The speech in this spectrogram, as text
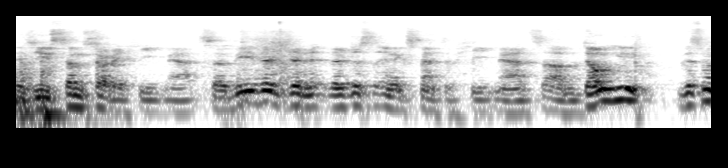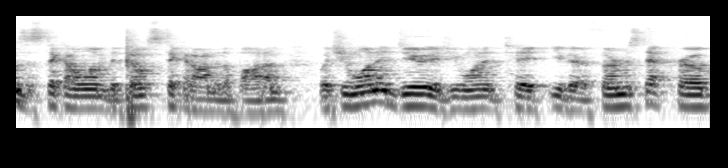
is use some sort of heat mat. So these are, they're just inexpensive heat mats. Um, don't use, this one's a stick on one, but don't stick it onto the bottom. What you wanna do is you wanna take either a thermostat probe,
